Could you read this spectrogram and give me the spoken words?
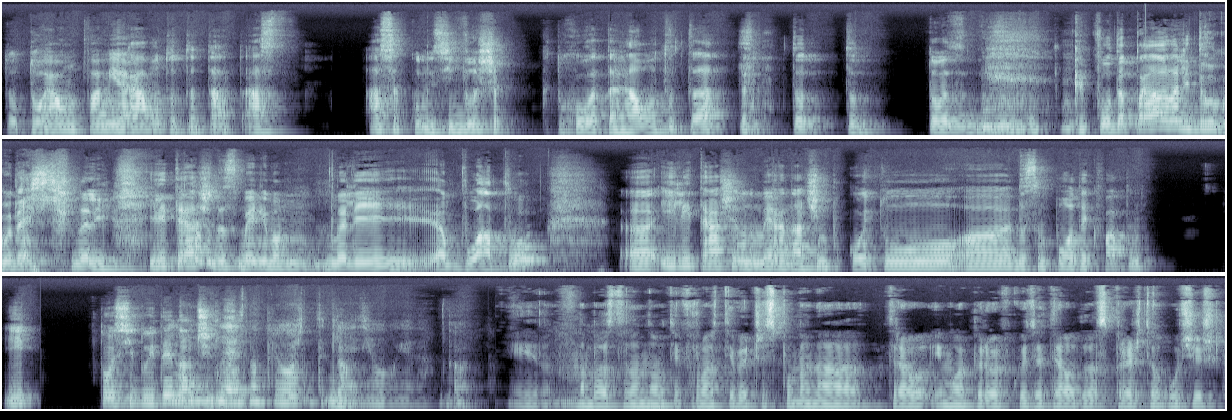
То, то реално това ми е работата. Та. Аз, аз ако не си върша като хората работата, то, то, то, какво да правя, нали, друго нещо, нали? Или трябваше да сменим, нали, амплуато, а, или трябваше да намеря начин, по който а, да съм по-адекватен. И той си дойде начин. Лесна приложната Да. кинезиология, да. Да. И на базата на новата информация ти вече спомена, трябва, има е период, в който е трябва да спреш да учиш.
